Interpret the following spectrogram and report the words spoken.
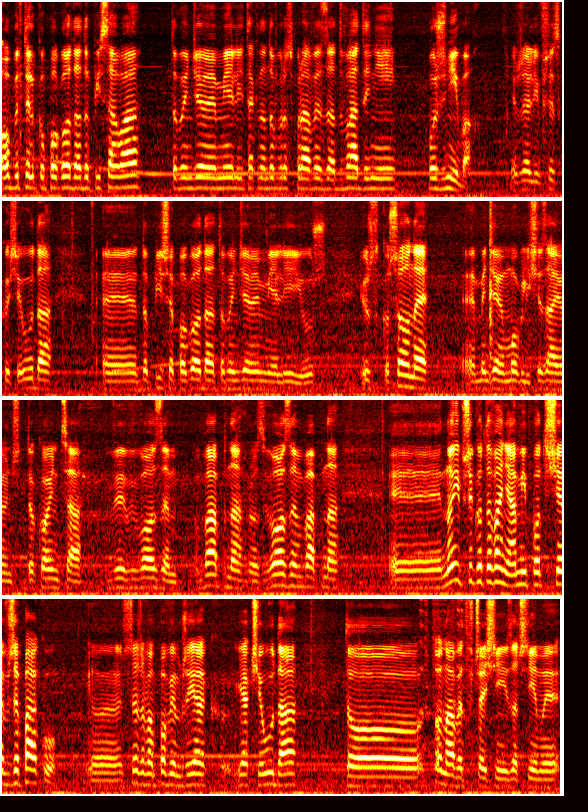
oby tylko pogoda dopisała, to będziemy mieli tak na dobrą sprawę za dwa dni po żniwach. Jeżeli wszystko się uda, e, dopisze pogoda, to będziemy mieli już, już skoszone. E, będziemy mogli się zająć do końca wy- wywozem wapna, rozwozem wapna. E, No i przygotowaniami pod siew rzepaku. Szczerze Wam powiem, że jak, jak się uda, to, to nawet wcześniej zaczniemy,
